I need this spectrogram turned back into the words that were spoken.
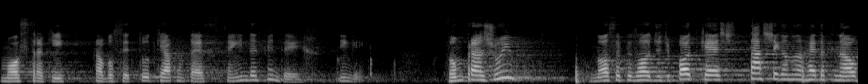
mostra aqui para você tudo que acontece sem defender ninguém. Vamos para junho? Nosso episódio de podcast está chegando na reta final,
